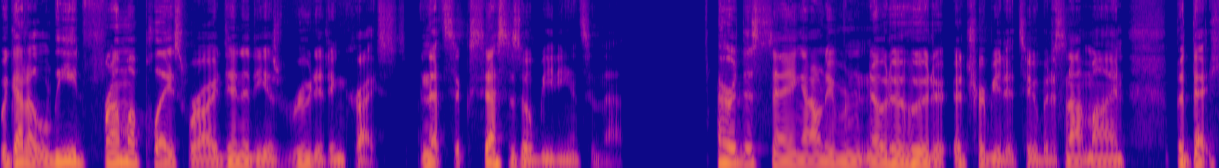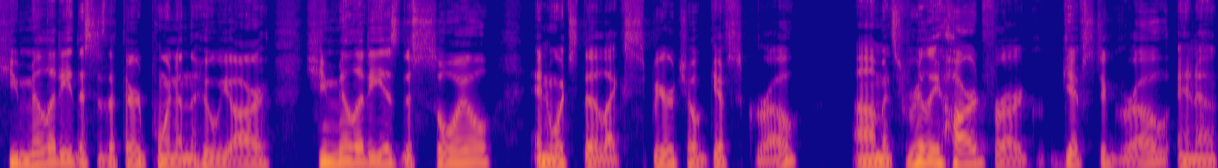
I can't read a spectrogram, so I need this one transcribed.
We got to lead from a place where our identity is rooted in Christ, and that success is obedience in that. I heard this saying, I don't even know to who to attribute it to, but it's not mine. But that humility, this is the third point on the who we are. Humility is the soil in which the like spiritual gifts grow. Um, it's really hard for our gifts to grow in a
